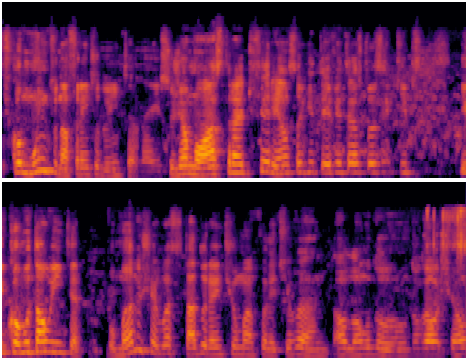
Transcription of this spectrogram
ficou muito na frente do Inter, né? Isso já mostra a diferença que teve entre as duas equipes e como está o Inter. O Mano chegou a citar durante uma coletiva ao longo do, do gauchão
